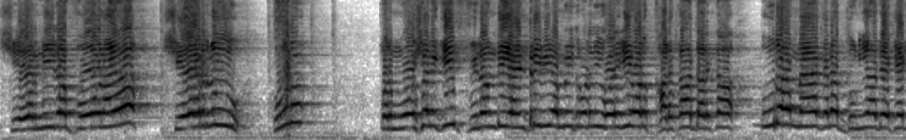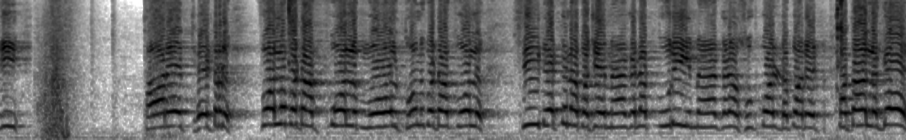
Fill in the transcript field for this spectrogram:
ਸ਼ੇਰਨੀ ਦਾ ਫੋਨ ਆਇਆ। ਸ਼ੇਰ ਨੂੰ ਹੁਣ ਪ੍ਰਮੋਸ਼ਨ ਕੀ? ਫਿਲਮ ਦੀ ਐਂਟਰੀ ਵੀ ਅਮਿਤ ਰੋਡ ਦੀ ਹੋਏਗੀ ਔਰ ਖੜਕਾ ਦੜਕਾ ਪੂਰਾ ਮੈਂ ਕਹਿੰਦਾ ਦੁਨੀਆ ਦੇਖੇਗੀ। ਸਾਰੇ ਥੀਏਟਰ ਫੁੱਲ ਬਟਾ ਫੁੱਲ, ਮੋਲ ਫੁੱਲ ਬਟਾ ਫੁੱਲ। ਸੀਟ ਇੱਕ ਨਾ ਬਚੇ, ਮੈਂ ਕਹਿੰਦਾ ਪੂਰੀ, ਮੈਂ ਕਹਿੰਦਾ ਸੁਪਰ ਡੱਬਾ ਰੇਟ। ਪਤਾ ਲੱਗੇ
